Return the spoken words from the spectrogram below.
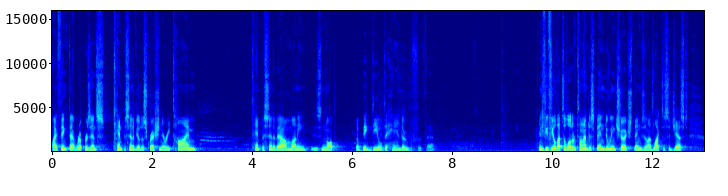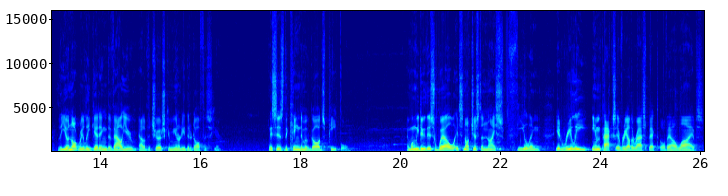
I think that represents 10% of your discretionary time. 10% of our money is not a big deal to hand over for that. And if you feel that's a lot of time to spend doing church things, then I'd like to suggest that you're not really getting the value out of the church community that it offers here. This is the kingdom of God's people. And when we do this well, it's not just a nice feeling, it really impacts every other aspect of our lives.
